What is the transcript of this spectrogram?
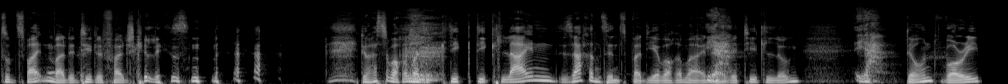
zum zweiten Mal den Titel falsch gelesen. Du hast aber auch immer die, die, kleinen Sachen sind es bei dir aber auch immer in ja. der Betitelung. Ja. Don't worry,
